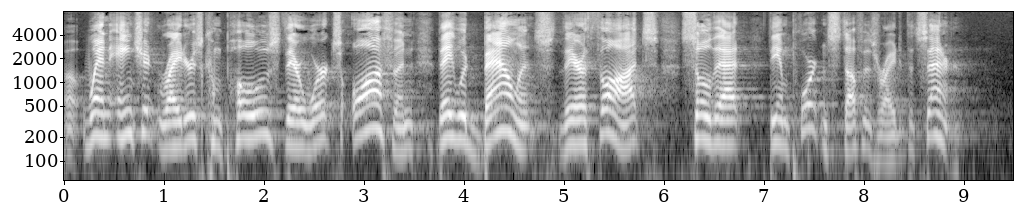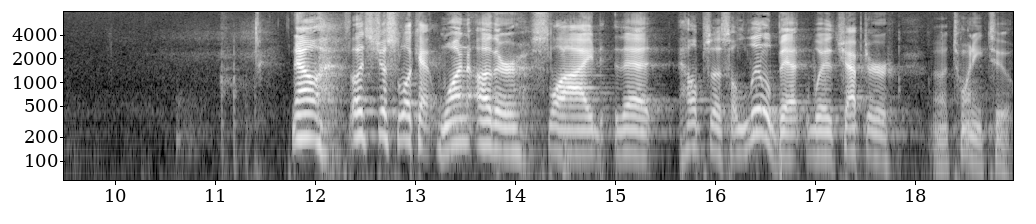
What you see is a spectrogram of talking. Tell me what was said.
uh, when ancient writers composed their works, often they would balance their thoughts so that the important stuff is right at the center. Now, let's just look at one other slide that helps us a little bit with chapter uh, 22.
